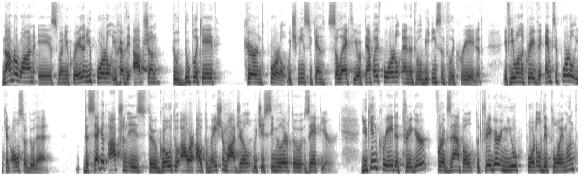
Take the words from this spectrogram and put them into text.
Number one is when you create a new portal, you have the option to duplicate current portal, which means you can select your template portal and it will be instantly created. If you want to create the empty portal, you can also do that. The second option is to go to our automation module, which is similar to Zapier. You can create a trigger, for example, to trigger a new portal deployment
